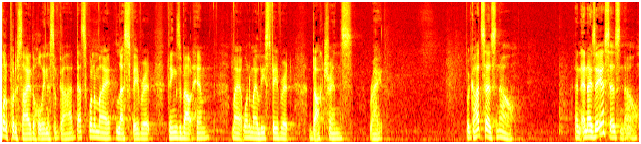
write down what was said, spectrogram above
want to put aside the holiness of God. That's one of my less favorite things about Him, my, one of my least favorite doctrines, right? But God says no. And, and Isaiah says no.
